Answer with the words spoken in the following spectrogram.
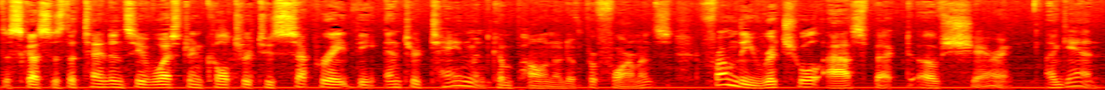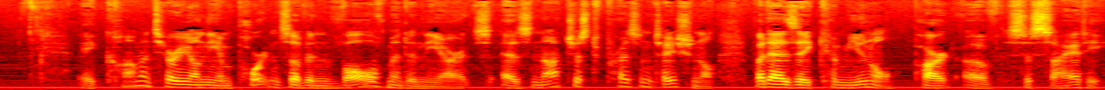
discusses the tendency of Western culture to separate the entertainment component of performance from the ritual aspect of sharing. Again, a commentary on the importance of involvement in the arts as not just presentational, but as a communal part of society.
